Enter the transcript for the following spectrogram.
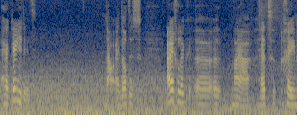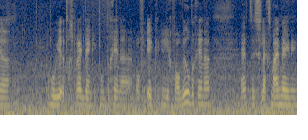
Herken je dit? Nou, en dat is eigenlijk uh, nou ja, hetgene hoe je het gesprek denk ik moet beginnen. Of ik in ieder geval wil beginnen. Het is slechts mijn mening.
